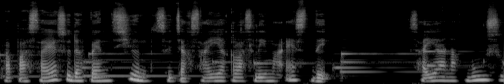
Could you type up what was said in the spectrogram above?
Papa saya sudah pensiun sejak saya kelas 5 SD. Saya anak bungsu.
